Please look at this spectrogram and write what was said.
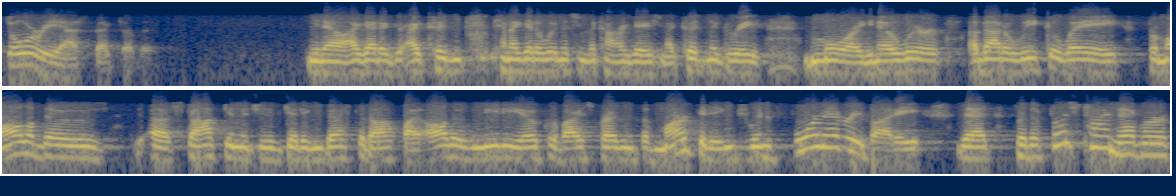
story aspect of it you know, I got to, I couldn't, can I get a witness from the congregation? I couldn't agree more. You know, we're about a week away from all of those uh, stock images getting dusted off by all those mediocre vice presidents of marketing to inform everybody that for the first time ever,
